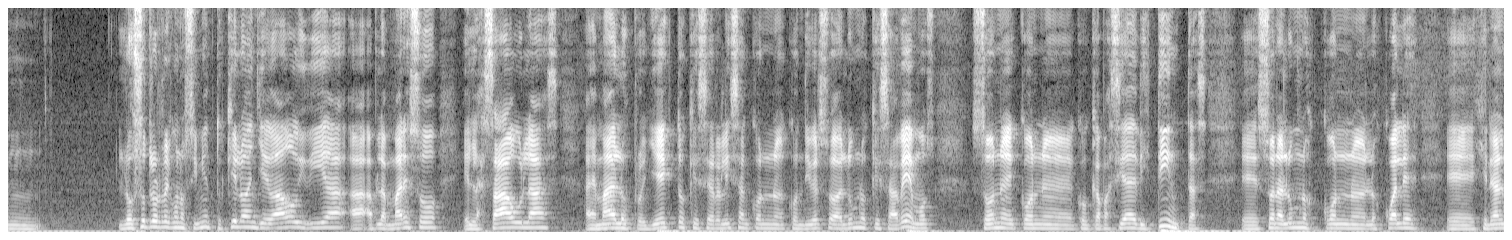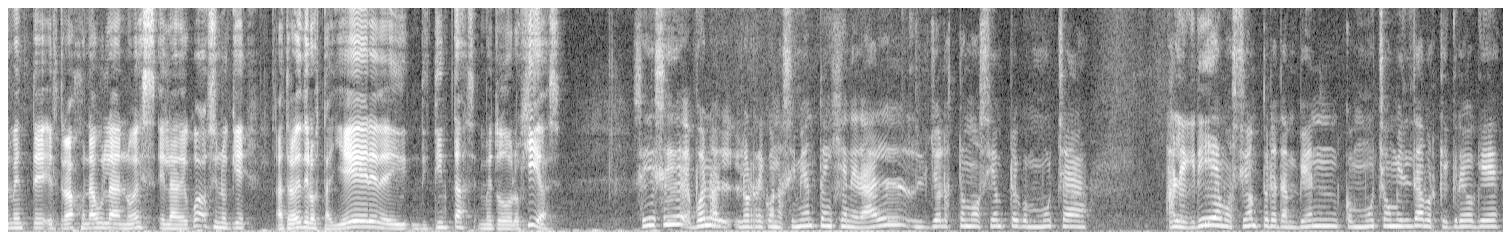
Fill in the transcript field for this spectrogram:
los otros reconocimientos, que lo han llevado hoy día a, plasmar eso en las aulas, además de los proyectos que se realizan con, diversos alumnos que sabemos son eh, con, eh, con, capacidades distintas, son alumnos con los cuales generalmente el trabajo en aula no es el adecuado, sino que a través de los talleres, de distintas metodologías. Sí, sí, bueno, los reconocimientos en general yo los tomo siempre con mucha alegría, emoción, pero también con mucha humildad, porque creo que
